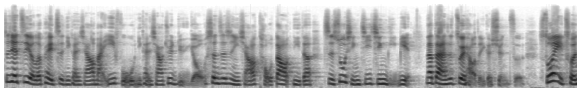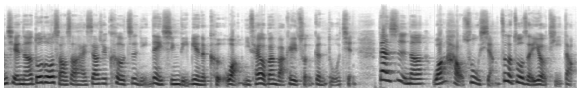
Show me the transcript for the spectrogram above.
这些自由的配置，你可能想要买衣服，你可能想要去旅游，甚至是你想要投到你的指数型基金里面，那当然是最好的一个选择。所以存钱呢，多多少少还是要去克制你内心里面的渴望。你才有办法可以存更多钱，但是呢，往好处想，这个作者也有提到，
